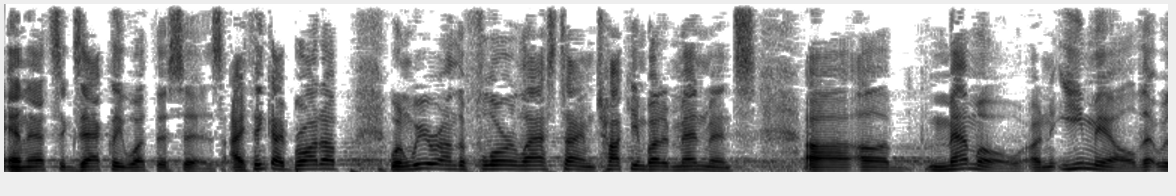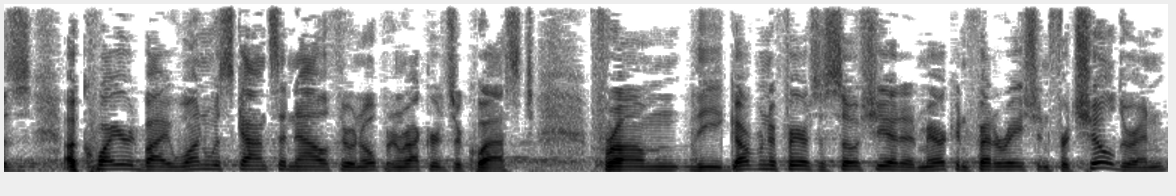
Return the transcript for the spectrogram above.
And that's exactly what this is. I think I brought up, when we were on the floor last time talking about amendments, uh, a memo, an email that was acquired by One Wisconsin Now through an open records request from the Government Affairs Associate at American Federation for Children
